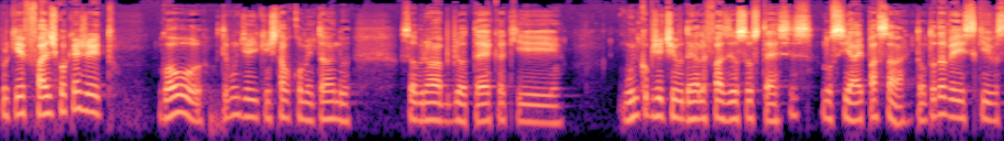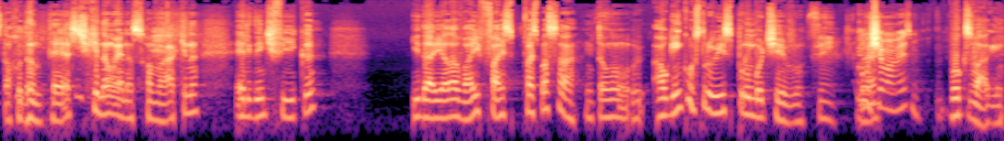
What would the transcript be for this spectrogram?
porque faz de qualquer jeito. Igual teve um dia aí que a gente estava comentando sobre uma biblioteca que o único objetivo dela é fazer os seus testes no CI e passar. Então toda vez que você está rodando teste que não é na sua máquina, ela identifica e daí ela vai e faz, faz passar. Então alguém construiu isso por um motivo. Sim. Como né? chama mesmo? Volkswagen.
